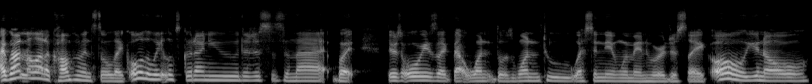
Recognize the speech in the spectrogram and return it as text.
i've gotten a lot of compliments though like oh the weight looks good on you this, this and that but there's always like that one those one two west indian women who are just like oh you know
